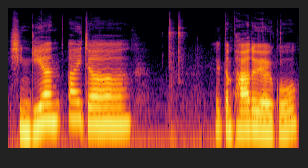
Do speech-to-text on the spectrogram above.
신기한 아이작. 일단 바로 열고.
